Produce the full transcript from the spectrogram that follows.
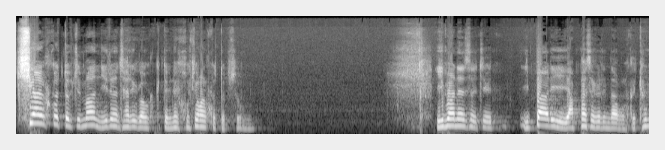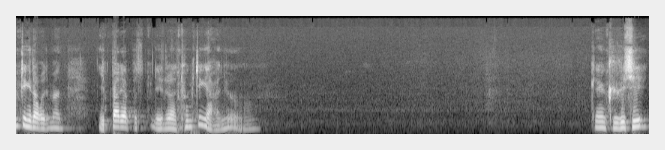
취할 것도 없지만 이런 자리가 없기 때문에 걱정할 것도 없어. 입안에서 이제 이빨이 아파서 그런다고 그 통증이라고 하지만 이빨이 아파서 일어난 통증이 아니요. 그냥 그것이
